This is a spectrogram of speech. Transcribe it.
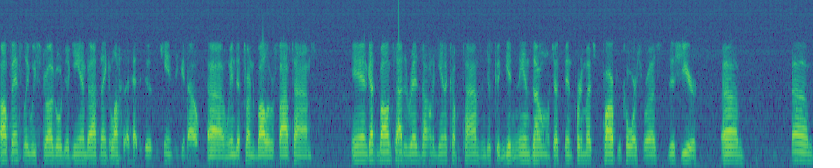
offensively, we struggled again, but I think a lot of that had to do with McKenzie. You know, uh, we ended up turning the ball over five times and got the ball inside the red zone again a couple times and just couldn't get in the end zone, which that's been pretty much par for the course for us this year. Um, um,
